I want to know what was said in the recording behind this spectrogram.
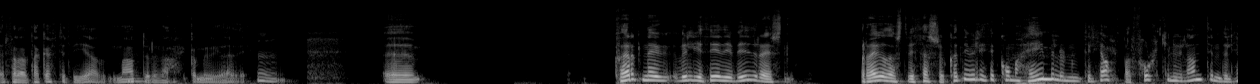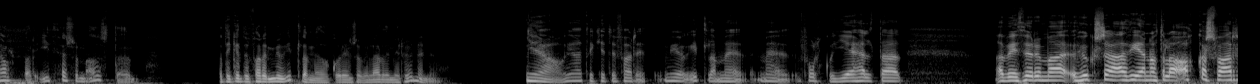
er farið að taka eftir því að matur er að hækka mjög í verði. mm. Um, hvernig viljið þið í viðreist bregðast við þessu? Hvernig viljið þið koma heimilunum til hjálpar, fólkinu í landinu til hjálpar í þessum aðstæðum? Þetta getur farið mjög illa með okkur eins og við lærðum í hruninu. Já, já, þetta getur farið mjög illa með, með fólk og ég held að, að við þurfum að hugsa að því að náttúrulega okkar svar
